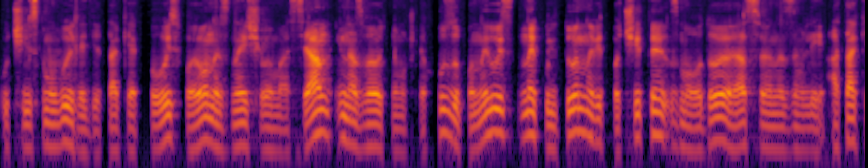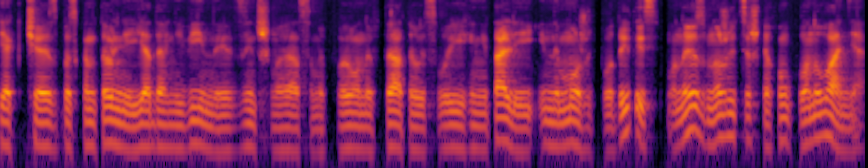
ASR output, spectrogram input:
у чистому вигляді, так як колись фараони знищили марсіан і на зворотньому шляху зупинились некультурно відпочити з молодою расою на землі. А так як через безконтрольні ядерні війни з іншими расами фараони втратили свої геніталії і не можуть плодитись, вони розмножуються шляхом клонування.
